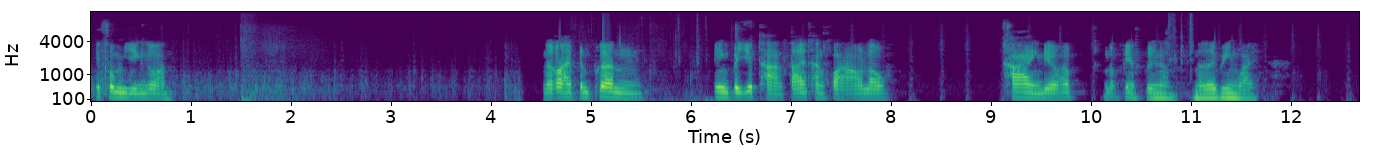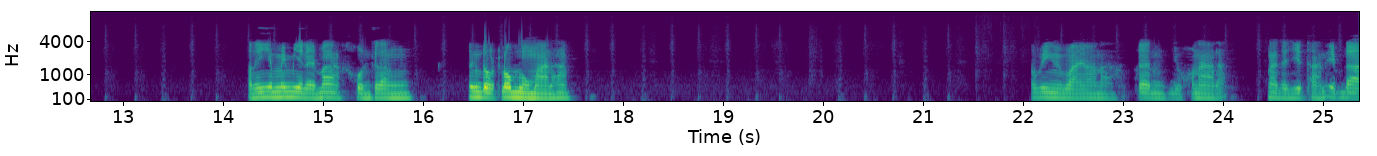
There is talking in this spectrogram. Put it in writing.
ที่ซุ่มยิงก่อน แล้วก็ให้เพื่อนๆวิ่งไปยึดฐานซ้ายฐานขวาเอาเราฆ่าอย่างเดียวครับ เราเปลี่ยนปืนก่อนเราได้วิ่งไวตอนนี้ยังไม่มีอะไรมาก คนกำลัง เพิ่งโดดล่มลงมานะครับเราวิ่งไวๆเอานะเพื่อนอยู่ข้างหน้าแล้วน่าจะยึดฐาน F ได้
